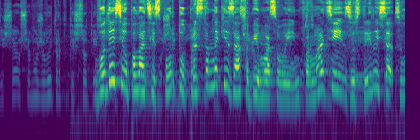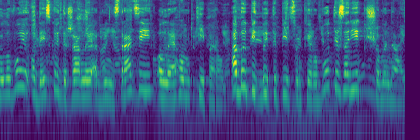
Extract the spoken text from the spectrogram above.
Дешевше можу витратити 600 тисяч. В Одесі у палаці спорту представники засобів масової інформації зустрілися з головою Одеської державної адміністрації Олегом Кіпером, аби підбити підсумки роботи за рік, що минає.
